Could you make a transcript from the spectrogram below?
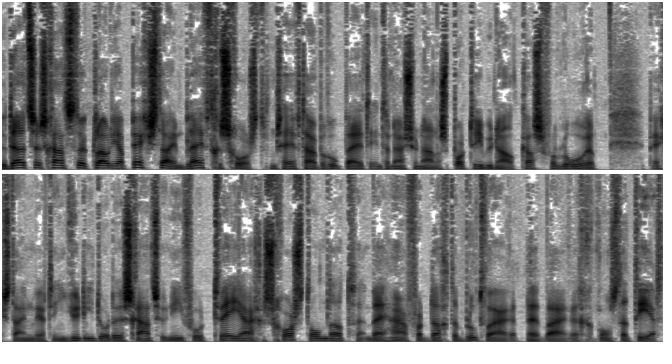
De Duitse schaatster Claudia Pechstein blijft geschorst. Ze heeft haar beroep bij het internationale sporttribunaal CAS verloren. Pechstein werd in juli door de schaatsunie voor twee jaar geschorst... omdat bij haar verdachte bloedwaren waren geconstateerd.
